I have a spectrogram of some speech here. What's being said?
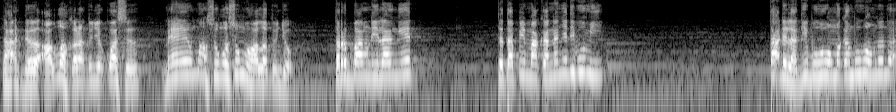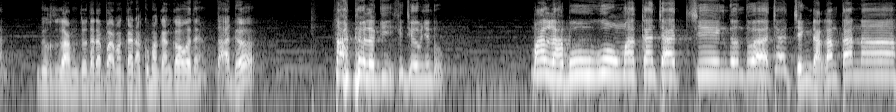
Tak ada Allah kalau nak tunjuk kuasa, memang sungguh-sungguh Allah tunjuk. Terbang di langit tetapi makanannya di bumi. Tak ada lagi burung makan burung tuan-tuan. Geram tu tak dapat makan, aku makan kau kata. Tak ada. Tak ada lagi kerja macam tu. Malah burung makan cacing tuan-tuan. Cacing dalam tanah.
